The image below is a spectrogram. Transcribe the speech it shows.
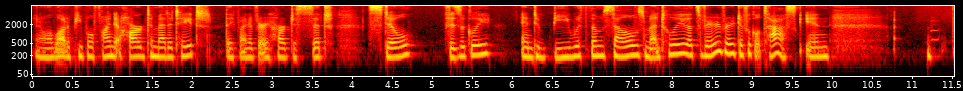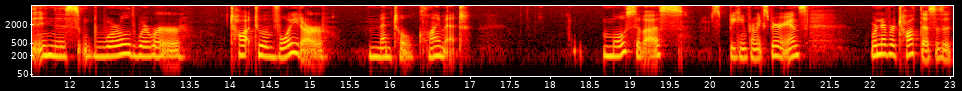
You know, a lot of people find it hard to meditate. They find it very hard to sit still physically and to be with themselves mentally. That's a very, very difficult task in in this world where we're taught to avoid our mental climate. Most of us, speaking from experience, we're never taught this as a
